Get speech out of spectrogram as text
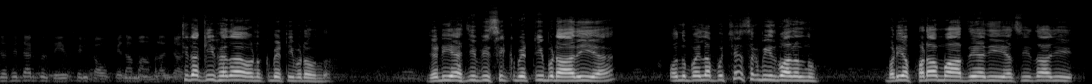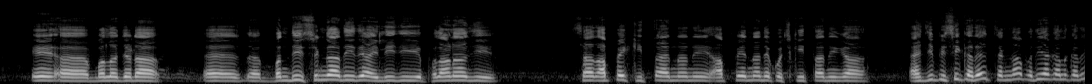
ਜਥੇਦਾਰ ਗੁਰਦੇਵ ਸਿੰਘ ਕਾਉਕੇ ਦਾ ਮਾਮਲਾ ਚੱਲ ਦਾ ਕੀ ਫਾਇਦਾ ਹੁਣ ਕਮੇਟੀ ਬਣਾਉਣ ਦਾ? ਜਿਹੜੀ ਐਸਜੀਪੀਸੀ ਕਮੇਟੀ ਬਣਾ ਰਹੀ ਆ ਉਹਨੂੰ ਪਹਿਲਾਂ ਪੁੱਛੇ ਸੁਖਬੀਰ ਬਾਦਲ ਨੂੰ ਬੜੀਆਂ ਫੜਾ ਮਾਰਦੇ ਆ ਜੀ ਅਸੀਂ ਤਾਂ ਜੀ ਇਹ ਮਤਲਬ ਜਿਹੜਾ ਬੰਦੀ ਸਿੰਘਾਂ ਦੀ ਦਿਹਾਈਲੀ ਜੀ ਫਲਾਣਾ ਜੀ ਸਰ ਆਪੇ ਕੀਤਾ ਇਹਨਾਂ ਨੇ ਆਪੇ ਇਹਨਾਂ ਨੇ ਕੁਝ ਕੀਤਾ ਨਹੀਂਗਾ ਐਸਜੀਪੀਸੀ ਕਰੇ ਚੰਗਾ ਵਧੀਆ ਗੱਲ ਕਰੇ।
